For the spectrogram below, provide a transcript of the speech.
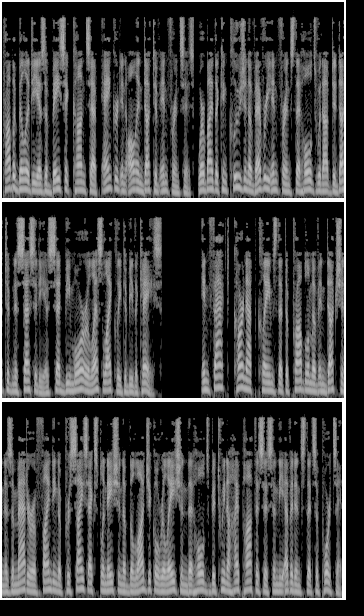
probability is a basic concept anchored in all inductive inferences, whereby the conclusion of every inference that holds without deductive necessity is said to be more or less likely to be the case. In fact, Carnap claims that the problem of induction is a matter of finding a precise explanation of the logical relation that holds between a hypothesis and the evidence that supports it.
